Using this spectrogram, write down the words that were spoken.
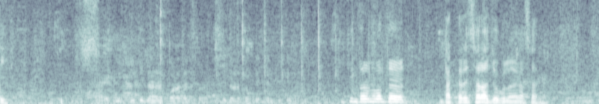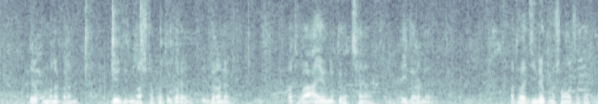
এই। আর এখানে কি কি ধরনের পড়াশোনা করা কি কি ধরনের দিতেন কি কি কী কী ধরনের বলতে ডাক্তারের ছাড়া যেগুলো আছে আর যেরকম মনে করেন কেউ যদি নষ্ট ক্ষতি করে এই ধরনের, অথবা আয় উন্নতি হচ্ছে না এই ধরনের, অথবা জিনের কোনো সমস্যা থাকবে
